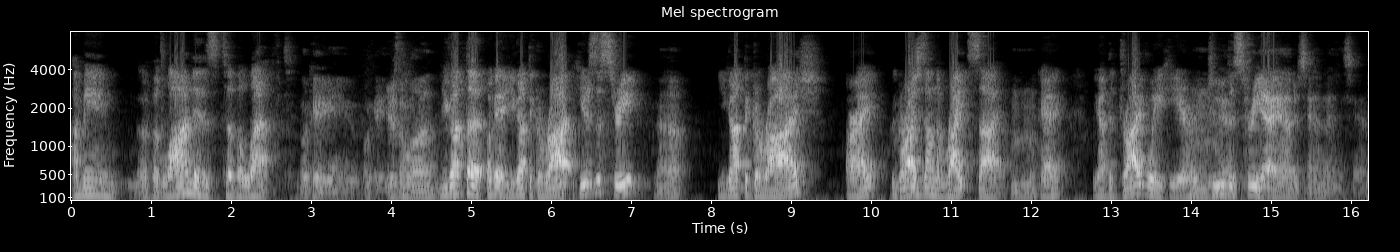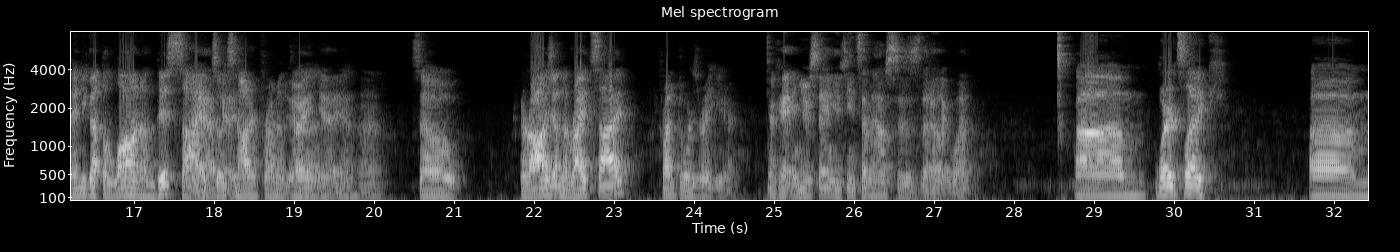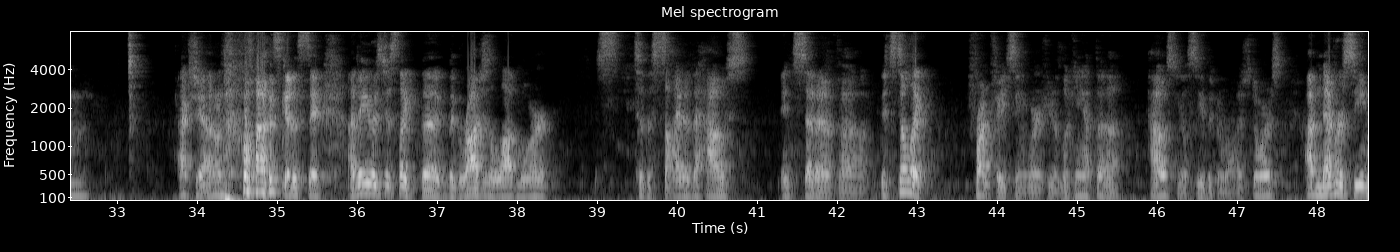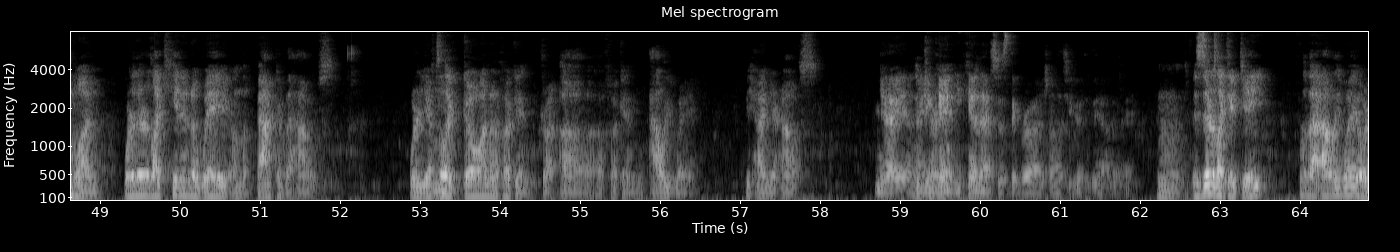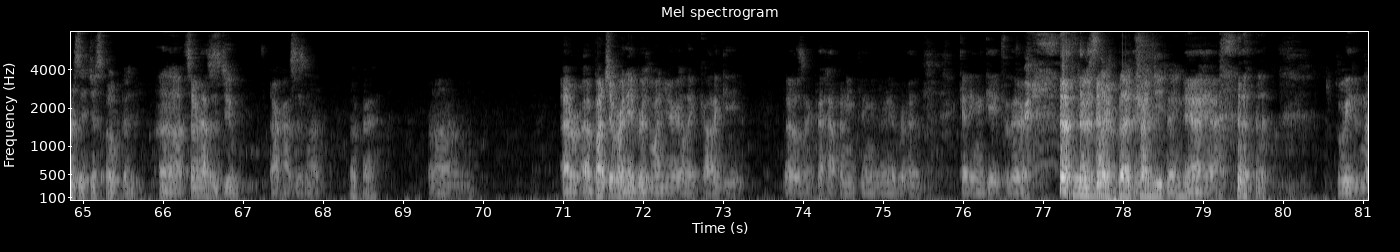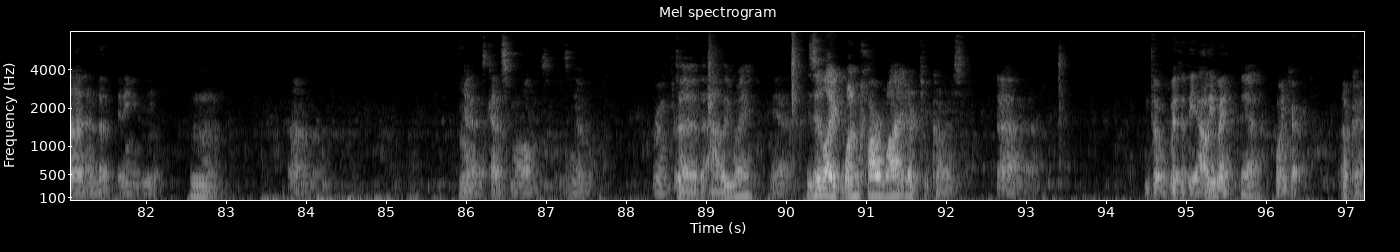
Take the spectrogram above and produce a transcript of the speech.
I mean, uh, the lawn is to the left. Okay. Okay. Here's the lawn. You got the okay. You got the garage. Here's the street. Uh huh. You got the garage. All right. The garage is on the right side. Mm-hmm. Okay. You got the driveway here to yeah. the street. Yeah, yeah, I understand. I understand. Then you got the lawn on this side, Yeah, so it's not in front of yeah, the. right, yeah, yeah. Uh-huh. So, garage on the right side. Front door's right here. Okay, and you're saying you've seen some houses that are like what? Um, where it's like, um, actually, I don't know what I was gonna say. I think it was just like the the garage is a lot more to the side of the house instead of uh, it's still like front facing. Where if you're looking at the house, you'll see the garage doors. I've never seen one where they're like hidden away on the back of the house, where you have to Hmm. like go on a fucking dri- uh, a fucking alleyway behind your house. Yeah, yeah. No, you Internal. can't you can't access the garage unless you go through the alleyway. Hmm. Is there like a gate for that alleyway, or is it just open? Uh, some houses do. Our house is not. Okay. Um, a, a bunch of our neighbors one year like got a gate. That was like the happening thing in our neighborhood, getting a gate to their. It was like the trendy thing. Yeah, yeah. but we did not end up getting a gate. Hmm. Um, yeah, it's kind of small. There's no room for The the alleyway. yeah. Is it like one car wide or two cars? Uh, the width of the alleyway, Yeah. one car. Okay.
